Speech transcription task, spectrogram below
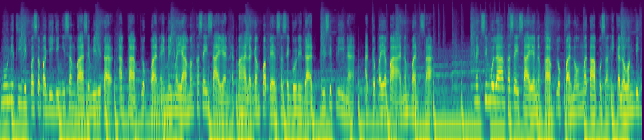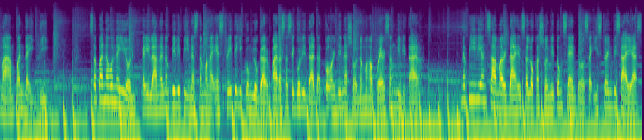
Ngunit higit pa sa pagiging isang base militar, ang Camp Lukban ay may mayamang kasaysayan at mahalagang papel sa seguridad, disiplina, at kapayapaan ng bansa. Nagsimula ang kasaysayan ng Camp Lukban noong matapos ang ikalawang digmaang pandaigdig. Sa panahon na iyon, kailangan ng Pilipinas ng mga estratehikong lugar para sa seguridad at koordinasyon ng mga puwersang militar. Napili ang Samar dahil sa lokasyon nitong sentro sa Eastern Visayas,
